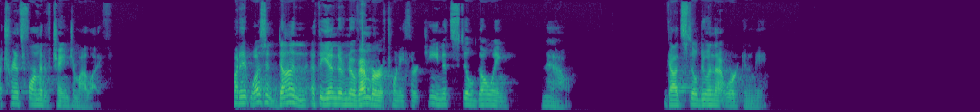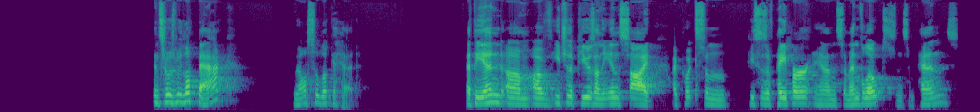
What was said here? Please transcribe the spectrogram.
a transformative change in my life. But it wasn't done at the end of November of 2013. It's still going now. God's still doing that work in me. And so as we look back, we also look ahead. At the end um, of each of the pews on the inside, I put some pieces of paper and some envelopes and some pens.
